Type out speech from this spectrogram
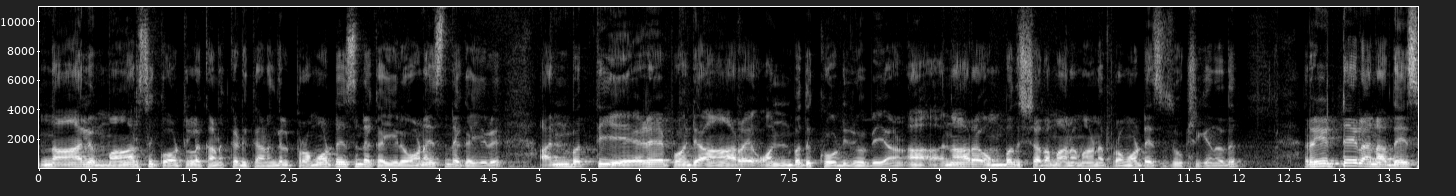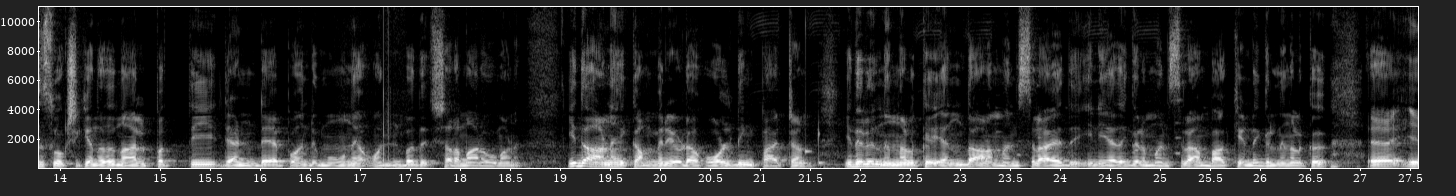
നാല് മാർച്ച് ക്വാർട്ടറിലെ കണക്കെടുക്കുകയാണെങ്കിൽ പ്രൊമോട്ടേഴ്സിന്റെ കയ്യിൽ ഓണേഴ്സിന്റെ കയ്യിൽ അൻപത്തി ഏഴ് പോയിന്റ് ആറ് ഒൻപത് കോടി രൂപയാണ് ആറ് ഒമ്പത് ശതമാനമാണ് പ്രൊമോട്ടേഴ്സ് സൂക്ഷിക്കുന്നത്. റീറ്റെയിൽ ആൻഡ് അതേഴ്സ് സൂക്ഷിക്കുന്നത്. നാൽപ്പത്തി രണ്ട് പോയിന്റ് മൂന്ന് ഒൻപത് ശതമാനവുമാണ്. ഇതാണ് കമ്പനിയുടെ ഹോൾഡിംഗ് പാറ്റേൺ. ഇതിൽ നിങ്ങൾക്ക് എന്താണ് മനസ്സിലായത്? ഇനി ഏതെങ്കിലും മനസ്സിലാകാൻ ബാക്കിയുണ്ടെങ്കിൽ നിങ്ങൾക്ക് ഈ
